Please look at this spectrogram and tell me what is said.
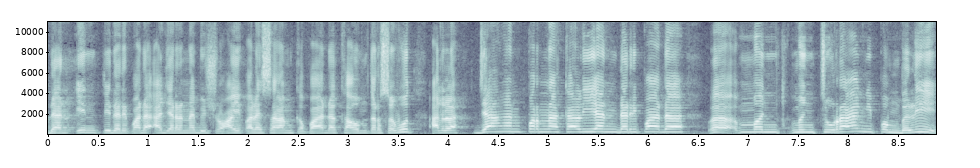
dan inti daripada ajaran Nabi Shu'aib alaihissalam kepada kaum tersebut adalah jangan pernah kalian daripada eh, men- mencurangi pembeli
